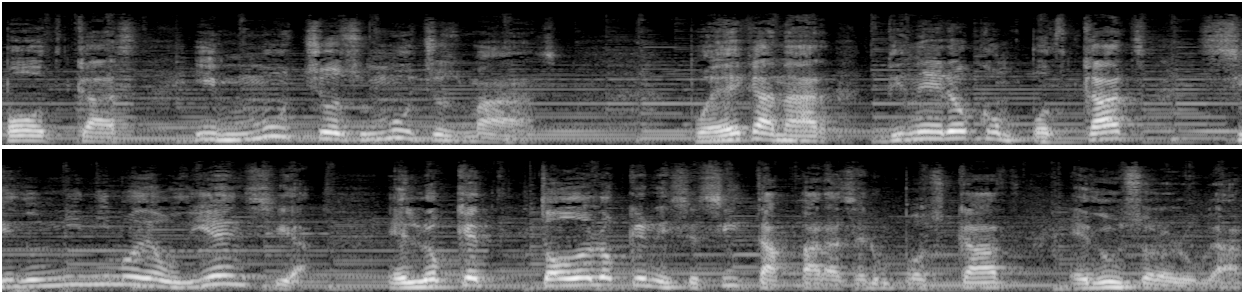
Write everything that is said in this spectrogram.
Podcast y muchos, muchos más. Puede ganar dinero con podcasts sin un mínimo de audiencia. Es lo que todo lo que necesita para hacer un podcast en un solo lugar.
